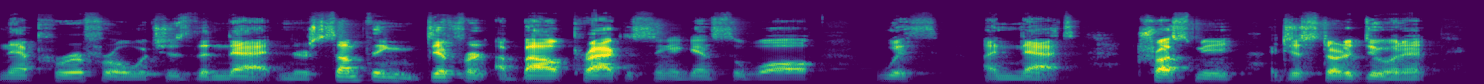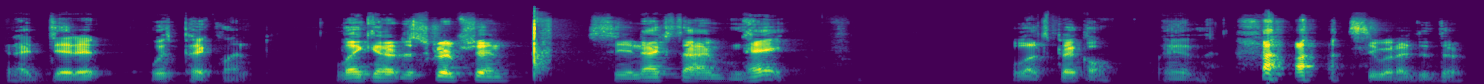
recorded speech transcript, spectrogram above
in that peripheral, which is the net. And there's something different about practicing against the wall with a net. Trust me, I just started doing it and I did it with Picklin. Link in the description. See you next time. And hey, let's pickle. And see what I did there.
